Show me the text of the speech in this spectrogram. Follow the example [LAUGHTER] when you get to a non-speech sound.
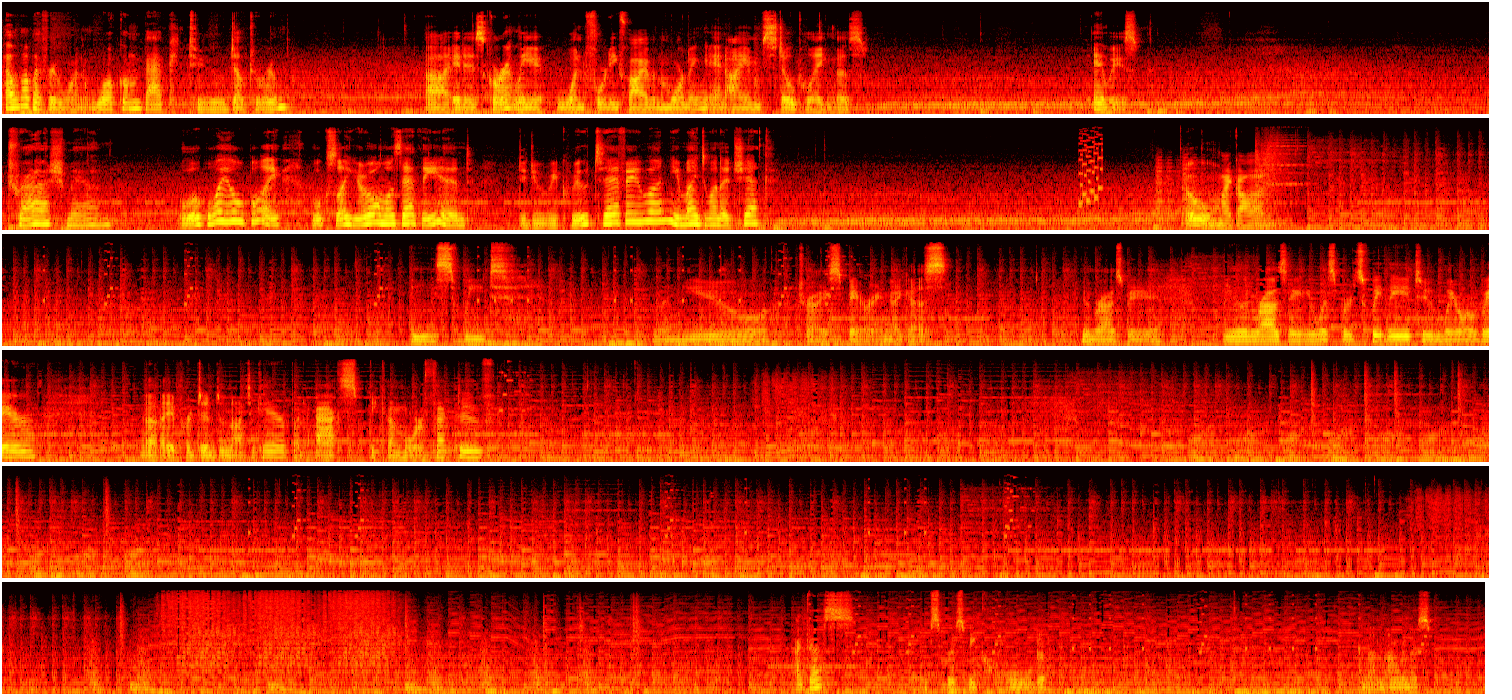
Hello everyone, welcome back to Deltarune. Uh, it is currently 1.45 in the morning and I am still playing this. Anyways. Trash man. Oh boy, oh boy, looks like you're almost at the end. Did you recruit everyone? You might want to check. Oh my god. Be sweet. And then you try sparing, I guess. You and me. You and rouse whispered sweetly to where or where. Uh, I pretended not to care, but acts become more effective. Guess I'm supposed to be cold. And then I'm gonna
